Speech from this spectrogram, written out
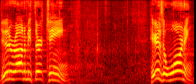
Deuteronomy 13. Here's a warning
